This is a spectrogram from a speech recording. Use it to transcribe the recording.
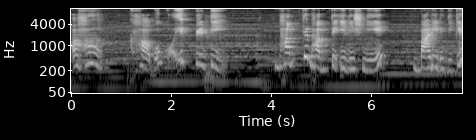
আহা, খাব কয়েক পেটি। ভাবতে ভাবতে ইলিশ নিয়ে বাড়ির দিকে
